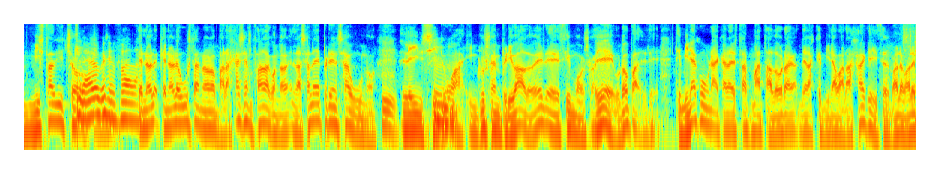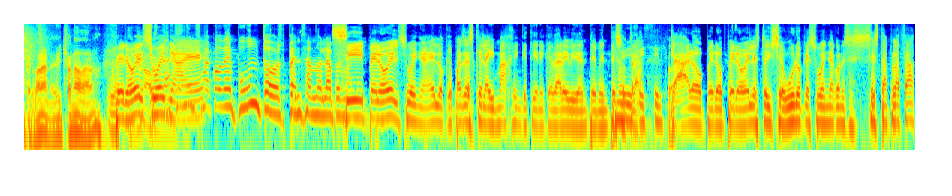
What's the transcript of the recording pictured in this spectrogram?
Mista ha dicho Claro que se enfada. Que no, le- que no le gusta, no, no, Baraja se enfada cuando en la sala de prensa uno Hmm. le insinúa, incluso en privado, ¿eh? le decimos, oye, Europa, te, te mira con una cara de estas matadoras de las que mira Baraja, que dices, vale, vale, perdona, no he dicho nada, ¿no? Pero él sueña, ¿eh? un saco de puntos pensando en la. Sí, pero él sueña, ¿eh? Lo que pasa es que la imagen que tiene que dar, evidentemente, es Muy otra. difícil. Claro, pero, pero él estoy seguro que sueña con esa sexta plaza,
